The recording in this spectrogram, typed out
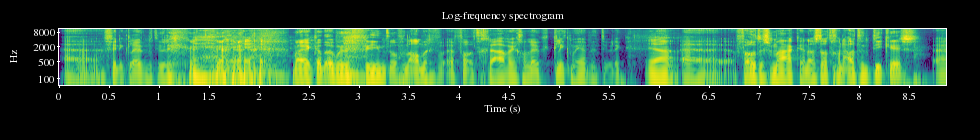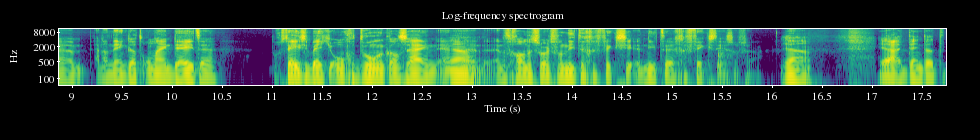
Eh, vind ik leuk natuurlijk. maar je kan het ook met een vriend of een andere fo- fotograaf waar je gewoon een leuke klik mee hebt natuurlijk. ja. Eh, foto's maken en als dat gewoon authentiek is, ehm, en dan denk ik dat online daten nog steeds een beetje ongedwongen kan zijn en, Ja. en, en het gewoon een soort van niet te, gefixe- niet te gefixt is of zo. Ja, ja ik denk dat.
